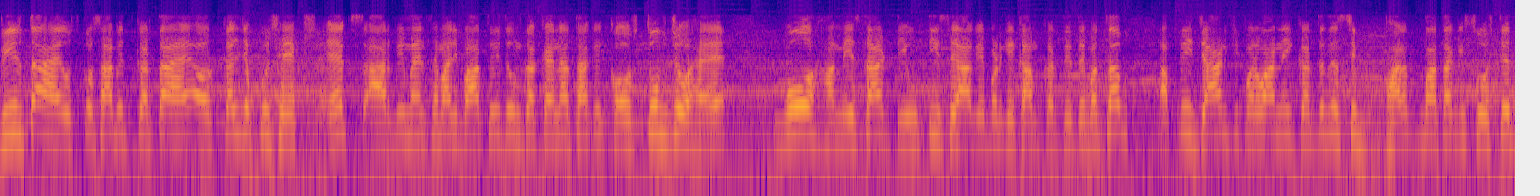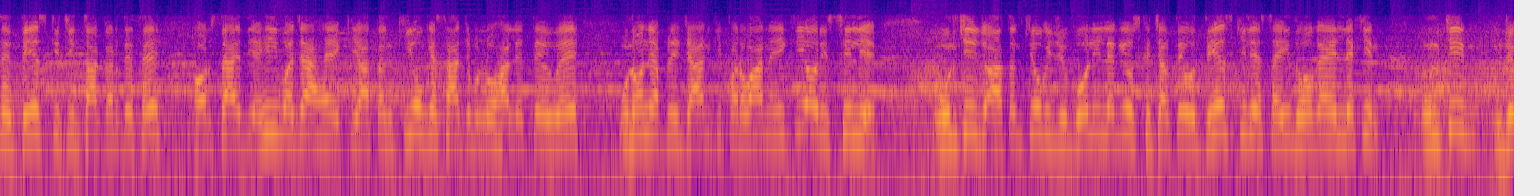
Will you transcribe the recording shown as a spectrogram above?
वीरता है उसको साबित करता है। और कल जब कुछ एक्स, एक्स आर्मी मैन से हमारी बात हुई तो उनका कहना था कि कौस्तुभ जो है वो हमेशा ड्यूटी से आगे बढ़ के काम करते थे। मतलब अपनी जान की परवाह नहीं करते थे, सिर्फ़ भारत माता की सोचते थे, देश की चिंता करते थे। और शायद यही वजह है कि आतंकियों के साथ जब लोहा लेते हुए उन्होंने अपनी जान की परवाह नहीं की, और इसीलिए उनकी जो आतंकियों की जो गोली लगी, उसके चलते वो देश के लिए शहीद हो गए। लेकिन उनकी जो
